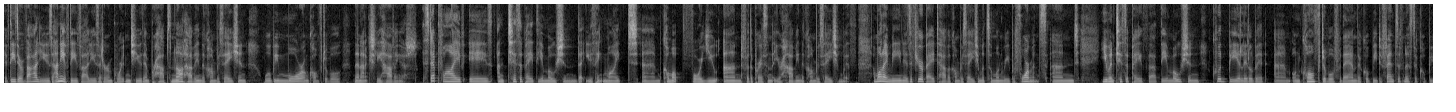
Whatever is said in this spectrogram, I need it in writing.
if these are values, any of these values that are important to you, then perhaps not having the conversation will be more uncomfortable than actually having it. Step five is anticipate the emotion that you think might um, come up for you and for the person that you're having the conversation with. And what I mean is, if you're about to have a conversation with someone re performance and you anticipate that the emotion could be a little bit um, uncomfortable for them. There could be defensiveness, there could be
